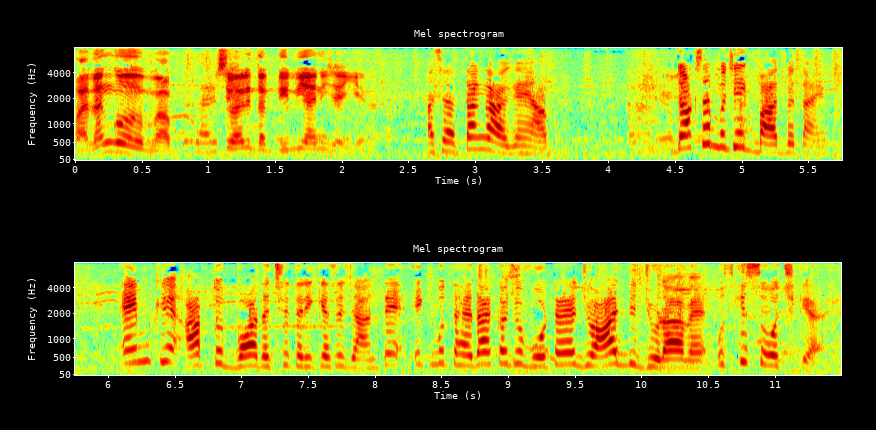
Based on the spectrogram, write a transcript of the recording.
पतंग को ज़ाहिर सी बात तब्दीली आनी चाहिए ना। अच्छा तंग आ गए आप। डॉक्टर साहब मुझे एक बात बताएँ। एम के आप तो बहुत अच्छे तरीके से जानते हैं एक मुतहदा का जो वोटर है जो आज भी जुड़ा हुआ है उसकी सोच क्या है?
